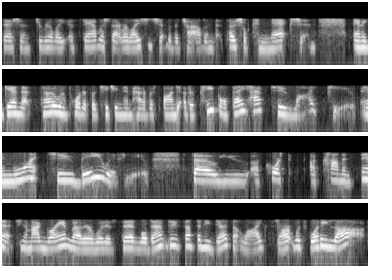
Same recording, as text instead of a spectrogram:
sessions to really establish that relationship with the child and that social connection. And again that's so important for teaching them how to respond to other people. They have to like you and want to be with you. So you of course a common sense you know my grandmother would have said well don't do something he doesn't like. Start with what he loves.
